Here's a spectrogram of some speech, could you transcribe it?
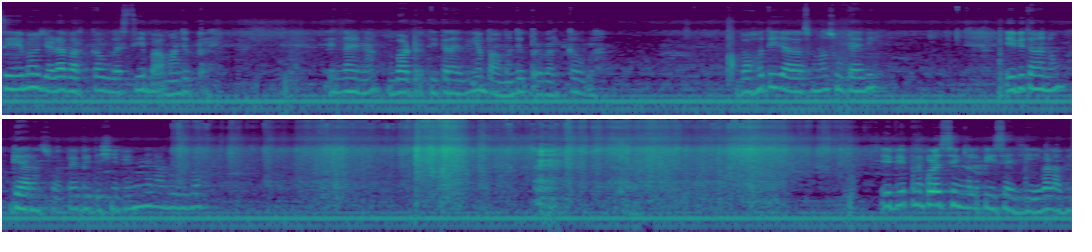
ਸੇਮ ਜਿਹੜਾ ਵਰਕ ਆਊਗਾ, ਇਸ ਦੀਆਂ ਬਾਹਾਂ ਦੇ ਉੱਪਰ। ਹੈ ਇੰਨਾ ਹੈ ਬਾਰਡਰ ਦੀ ਤਰ੍ਹਾਂ ਇਹਦੀਆਂ ਬਾਹਾਂ ਦੇ ਉੱਪਰ ਵਰਕ ਆਊਗਾ। ਬਹੁਤ ਹੀ ਜ਼ਿਆਦਾ ਸੋਹਣਾ ਸੂਟ ਹੈ ਇਹ ਵੀ। ਇਹ ਵੀ ਤੁਹਾਨੂੰ 1100 ਰੁਪਏ ਵਿਦੇਸ਼ੀ ਸ਼ਿਪਿੰਗ ਦੇ ਨਾਲ ਮਿਲੂਗਾ। ਇਹ ਵੀ ਆਪਣੇ ਕੋਲ ਸਿੰਗਲ ਪੀਸ ਹੈ ਜੀ, ਇਹ ਵਾਲਾ ਵੀ।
